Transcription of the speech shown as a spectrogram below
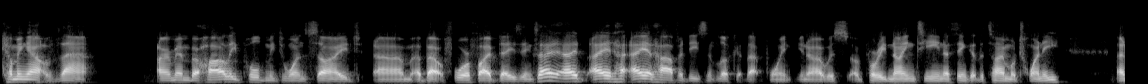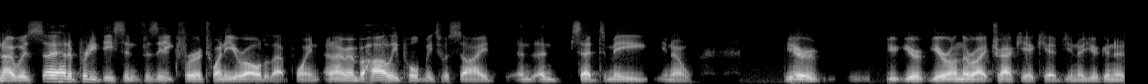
coming out of that, I remember Harley pulled me to one side um, about four or five days in. Cause I, I, I, had I had half a decent look at that point. You know, I was probably 19, I think, at the time, or 20 and I was I had a pretty decent physique for a 20 year old at that point. And I remember Harley pulled me to a side and and said to me, you know, you're you're you're on the right track here, kid. You know, you're gonna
